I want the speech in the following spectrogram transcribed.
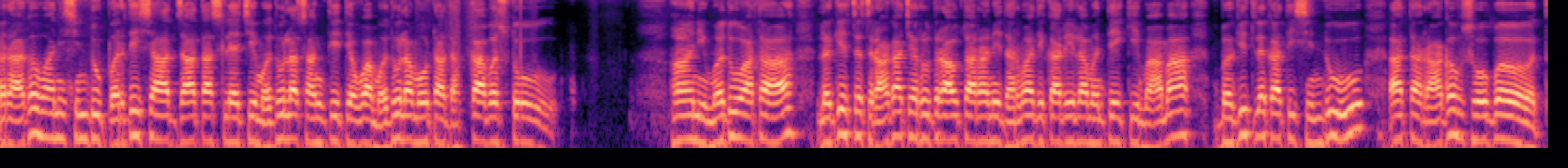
राघव आणि सिंधू परदेशात जात असल्याचे मधूला सांगते तेव्हा मधूला मोठा धक्का बसतो. आणि मधू आता लगेचच रागाच्या रुद्रावताराने धर्माधिकारीला म्हणते की मामा बघितलं का ती सिंधू? आता राघव सोबत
